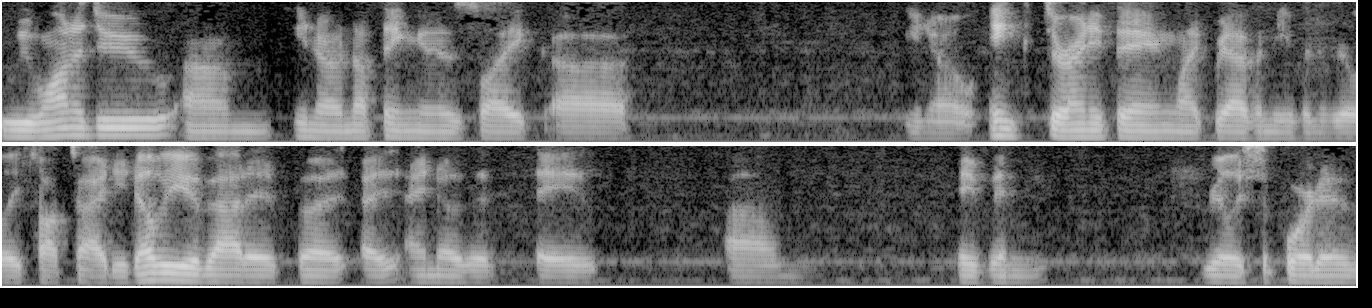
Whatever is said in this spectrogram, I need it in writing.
we want to do. Um, you know, nothing is like uh, you know inked or anything. Like we haven't even really talked to IDW about it, but I, I know that they um, they've been really supportive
